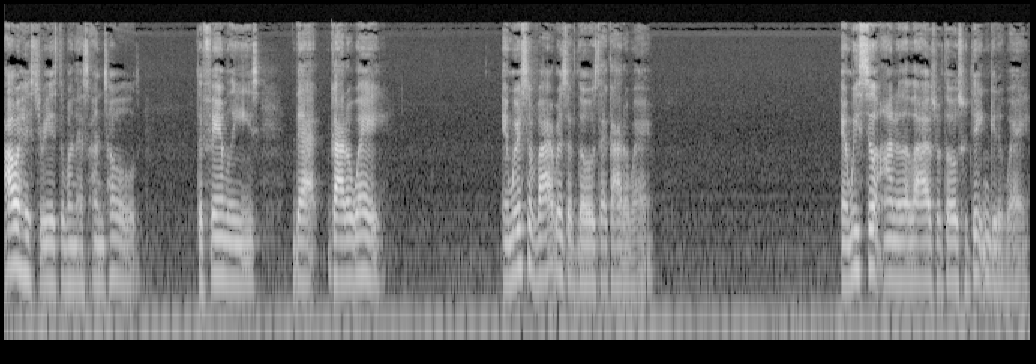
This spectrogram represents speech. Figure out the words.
Our history is the one that's untold. The families that got away and we're survivors of those that got away. And we still honor the lives of those who didn't get away.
